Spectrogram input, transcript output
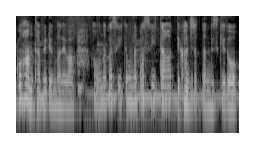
ご飯食べるまではあお腹すいたお腹すいたって感じだったんですけど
